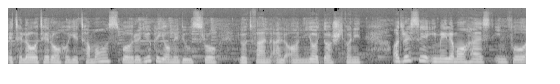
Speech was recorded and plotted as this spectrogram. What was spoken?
اطلاعات راه های تماس با رادیو پیام دوست رو لطفا الان یادداشت کنید. آدرس ایمیل ما هست info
